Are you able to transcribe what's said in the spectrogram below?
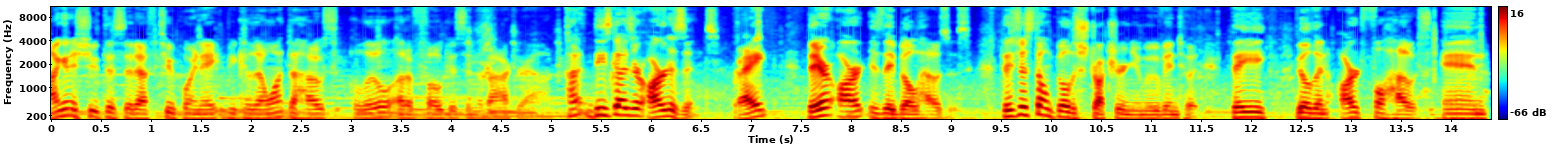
I'm gonna shoot this at f2.8 because I want the house a little out of focus in the background. These guys are artisans, right? Their art is they build houses. They just don't build a structure and you move into it. They build an artful house and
